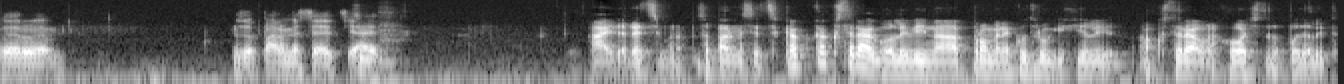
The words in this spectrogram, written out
verujem. Za par meseci, ajde. Ajde, recimo, za par meseci. Kako, kako ste reagovali vi na promene kod drugih ili ako ste reagovali, ako hoćete da podelite?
